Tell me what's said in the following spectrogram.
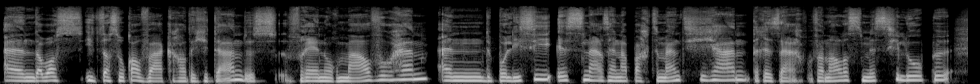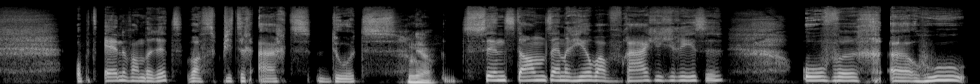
En dat was iets dat ze ook al vaker hadden gedaan, dus vrij normaal voor hen. En de politie is naar zijn appartement gegaan. Er is daar van alles misgelopen. Op het einde van de rit was Pieter Aert dood. Ja. Sinds dan zijn er heel wat vragen gerezen over uh, hoe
